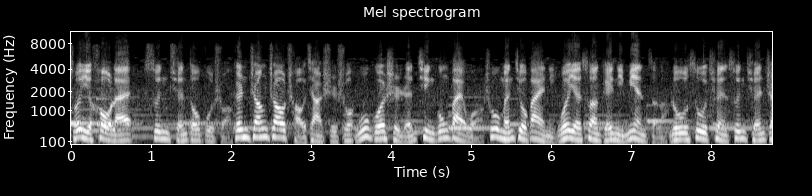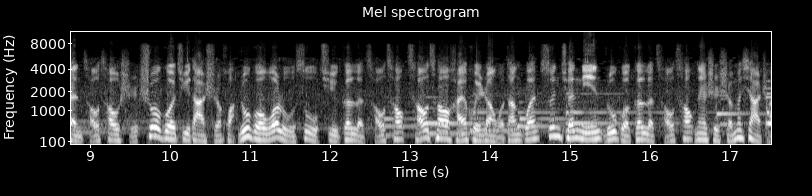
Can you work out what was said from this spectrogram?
所以后来孙权都不爽，跟张昭吵架时说：吴国是人进攻拜我，出门。就拜你，我也算给你面子了。鲁肃劝孙权战曹操时说过句大实话：如果我鲁肃去跟了曹操，曹操还会让我当官。孙权，您如果跟了曹操，那是什么下场？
